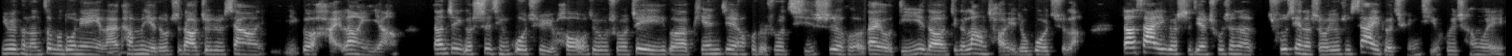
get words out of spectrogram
因为可能这么多年以来，他们也都知道，这就像一个海浪一样，当这个事情过去以后，就是说这一个偏见或者说歧视和带有敌意的这个浪潮也就过去了。当下一个事件出生的出现的时候，又是下一个群体会成为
